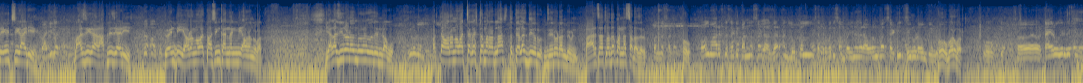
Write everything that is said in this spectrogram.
तेवीसची गाडी आहे. बाजीगर बाजीगाड आपलीच गाडी ट्वेंटी औरंगाबाद पासिंग कांदंगनी औरंगाबाद. याला झिरो डाऊन पेमेंट टाकू. फक्त औरंगाबादचा कस्टमर असला तर त्यालाच झिरो डाऊन पेमेंट बाहेरचा असला तर पन्नास साठ हजार. पन्नास साठ हजार. हो. ऑल महाराष्ट्रासाठी पन्नास साठ हजार आणि लोकल छत्रपती संभाजीनगर औरंगाबादसाठी झिरो डाऊन पेमेंट हो बरोबर. ओके टायर वगैरे कसे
